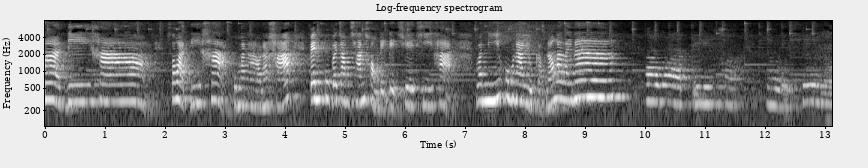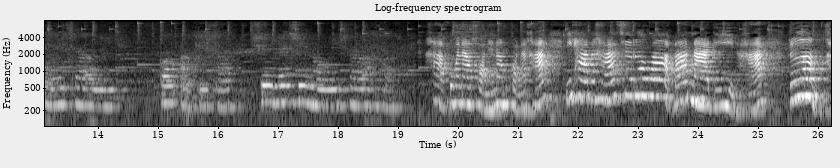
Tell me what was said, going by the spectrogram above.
วัสดีค่ะ สวัสดีค่ะครูมะนาวนะคะ เป็นครูประจำชั้นของเด็กๆ KT ค่ะ วันนี้ครูมะนาวอยู่กับน้องอะไรนะ สวัสดีค่ะ หนูชื่อน้องวิชาลีก้องอภิทัศน์ชื่อเล่นชื่อน้องวิชาค่ะ ค่ะครูมะนาวขอแนะนำก่อนนะคะ นิทานนะคะ ชื่อเรื่องว่าบ้านนาดีนะคะ เรื่องข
